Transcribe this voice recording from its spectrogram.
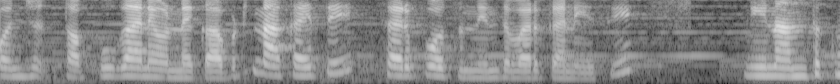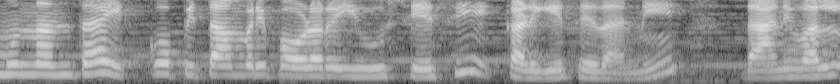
కొంచెం తక్కువగానే ఉన్నాయి కాబట్టి నాకైతే సరిపోతుంది ఇంతవరకు అనేసి. నేను అంతకుముందంతా ఎక్కువ పితాంబరి పౌడర్ యూస్ చేసి కడిగేసేదాన్ని. దానివల్ల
